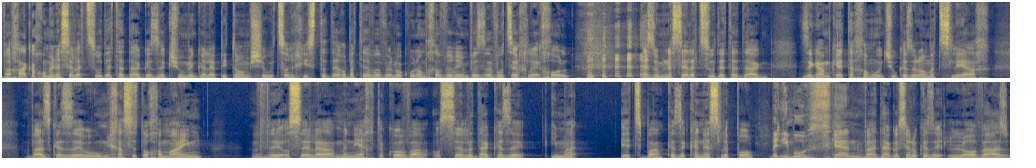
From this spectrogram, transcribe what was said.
ואחר כך הוא מנסה לצוד את הדג הזה, כשהוא מגלה פתאום שהוא צריך להסתדר בטבע, ולא כולם חברים וזה, והוא צריך לאכול, אז הוא מנסה לצוד את הדג. זה גם קטע חמוד שהוא כזה לא מצליח, ואז כזה הוא נכנס לתוך המים, ועושה לה, מניח את הכובע, עושה לדג כזה עם אצבע, כזה כנס לפה. בנימוס. כן, והדג עושה לו כזה לא, ואז...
